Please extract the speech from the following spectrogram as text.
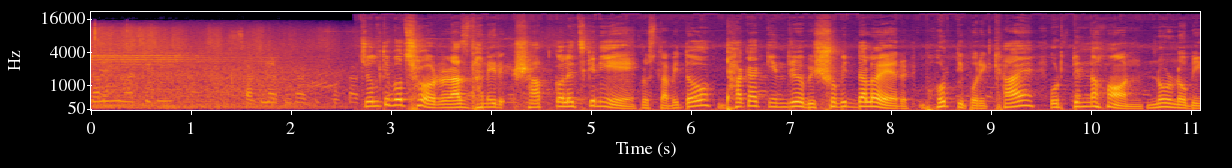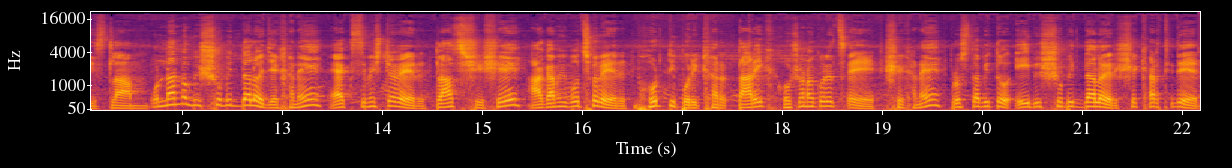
左に回ってくる？চলতি বছর রাজধানীর সাত কলেজকে নিয়ে প্রস্তাবিত ঢাকা কেন্দ্রীয় বিশ্ববিদ্যালয়ের ভর্তি পরীক্ষায় উত্তীর্ণ হন নূরনবী ইসলাম। অন্যান্য বিশ্ববিদ্যালয় যেখানে এক সেমিস্টারের ক্লাস শেষে আগামী বছরের ভর্তি পরীক্ষার তারিখ ঘোষণা করেছে সেখানে প্রস্তাবিত এই বিশ্ববিদ্যালয়ের শিক্ষার্থীদের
